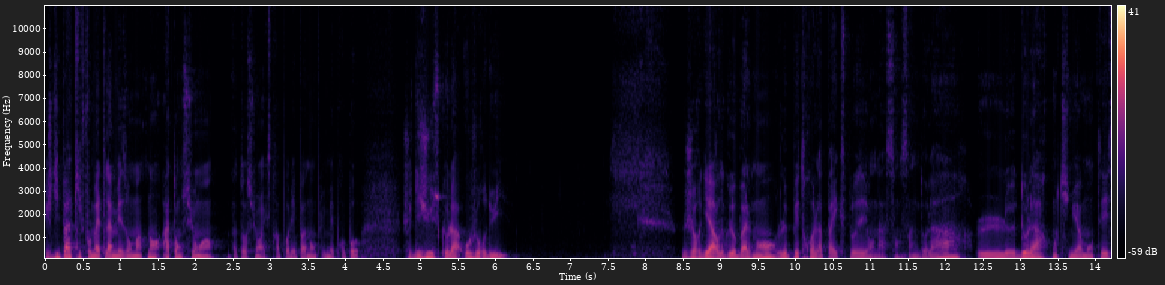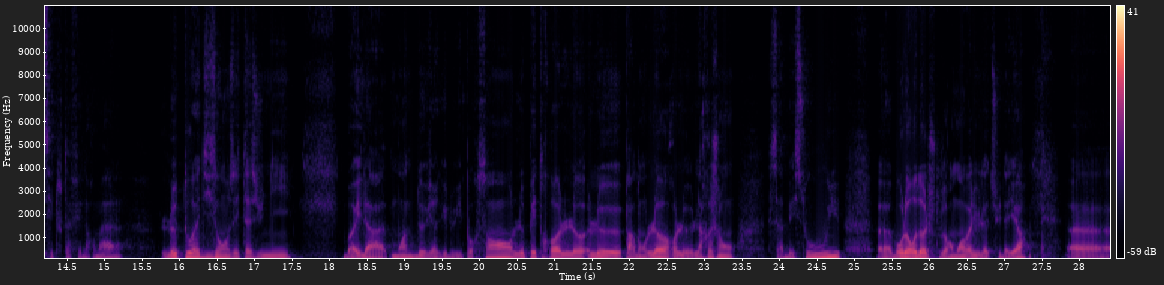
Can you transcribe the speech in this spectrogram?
je dis pas qu'il faut mettre la maison maintenant. Attention, hein, attention, extrapolez pas non plus mes propos. Je dis juste que là, aujourd'hui, je regarde globalement, le pétrole n'a pas explosé, on a 105 dollars. Le dollar continue à monter, c'est tout à fait normal. Le taux à 10 ans aux États-Unis, bah, il a moins de 2,8%. Le pétrole, le, pardon, l'or, l'argent, ça baissouille. Euh, bon, l'eurodoll, je suis toujours en moins-value là-dessus d'ailleurs. Euh,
